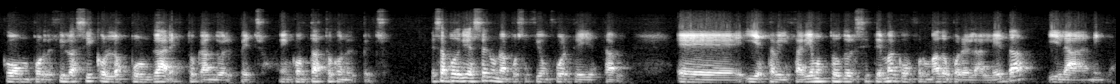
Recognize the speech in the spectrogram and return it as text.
con, por decirlo así, con los pulgares tocando el pecho, en contacto con el pecho. Esa podría ser una posición fuerte y estable. Eh, y estabilizaríamos todo el sistema conformado por el atleta y la anilla.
